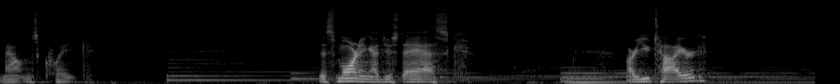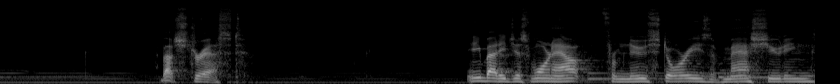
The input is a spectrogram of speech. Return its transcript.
mountains quake. This morning, I just ask Are you tired? How about stressed? Anybody just worn out from news stories of mass shootings,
